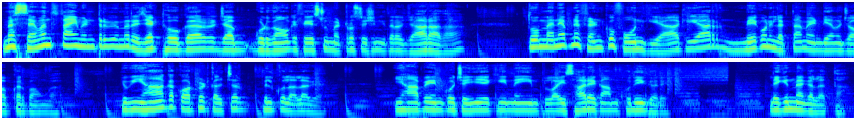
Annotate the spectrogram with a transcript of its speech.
मैं सेवन्थ टाइम इंटरव्यू में रिजेक्ट होकर जब गुड़गांव के फेस टू मेट्रो स्टेशन की तरफ़ जा रहा था तो मैंने अपने फ्रेंड को फ़ोन किया कि, यार, मेरे को नहीं लगता मैं इंडिया में जॉब कर पाऊँगा, क्योंकि यहाँ का कॉरपोरेट कल्चर बिल्कुल अलग है। यहाँ पे इनको चाहिए कि नहीं एम्प्लॉय सारे काम खुद ही करे। लेकिन मैं गलत था।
